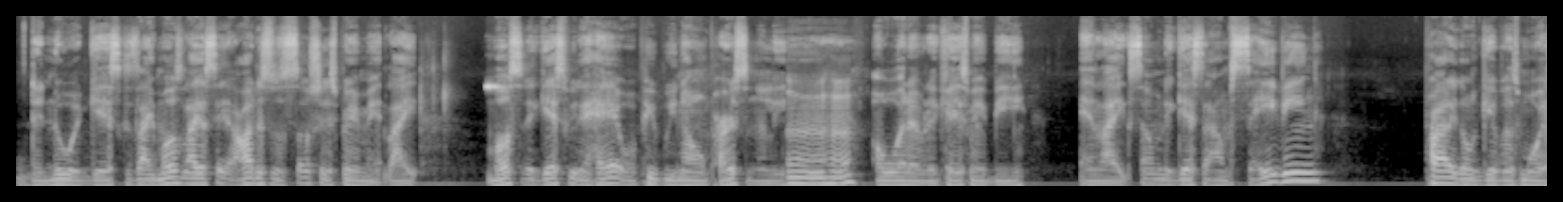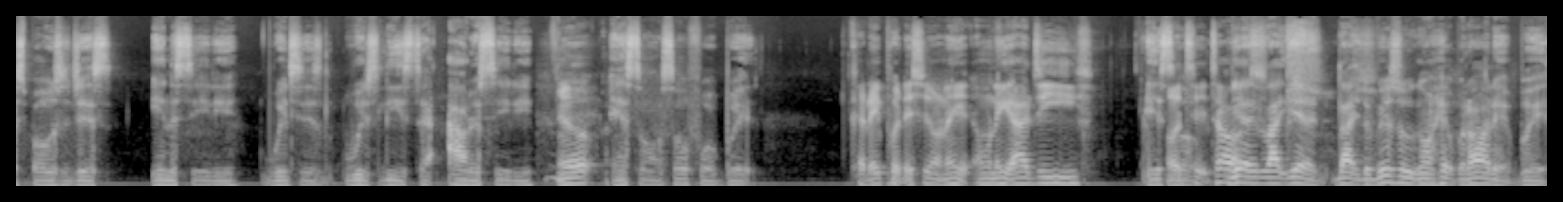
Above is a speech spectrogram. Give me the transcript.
the newer guests. Cause like most, like I said, all this was a social experiment. Like most of the guests we done had were people we known personally, or whatever the case may be. And like some of the guests I'm saving, probably gonna give us more exposure just in the city, which is which leads to outer city Yep. and so on and so forth. But Cause they put this shit on their on their IGs. it's Or a- TikToks. Yeah, like yeah, like the visual gonna help with all that. But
